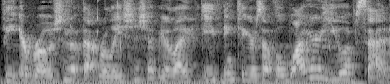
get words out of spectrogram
the erosion of that relationship. You're like, you think to yourself, well, why are you upset?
